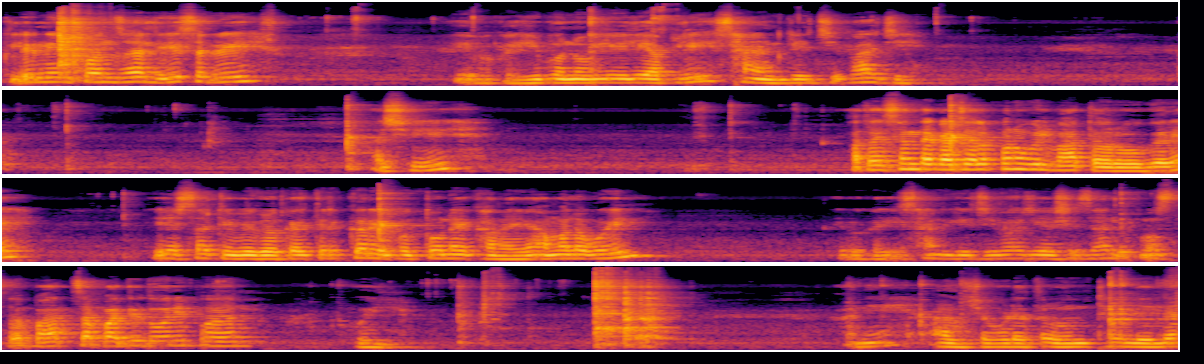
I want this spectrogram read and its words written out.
क्लिनिंग पण झाली सगळी. हे बघा ही बनवलेली आपली सांडग्याची भाजी. अशी. आता संध्याकाळच्याला पण होईल भातावर वगैरे. यासाठी वेगळं काहीतरी करेल पण तो नाही खाणार आहे. आम्हाला होईल. हे बघा ही सांडग्याची भाजी अशी झाली मस्त. भात चपाती दोन्ही पण होईल. आणि आळूच्या वड्या तळून ठेवलेल्या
